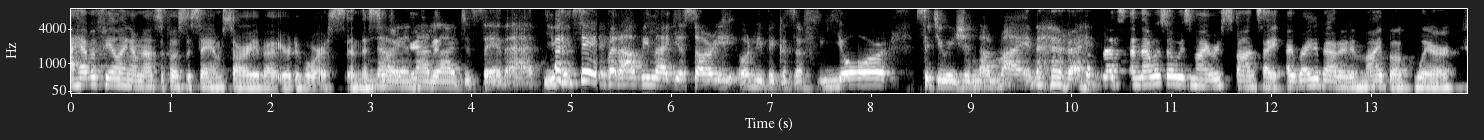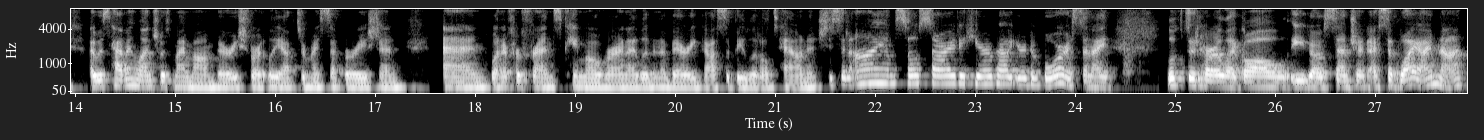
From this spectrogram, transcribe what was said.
I have a feeling I'm not supposed to say I'm sorry about your divorce and this. No, situation. you're not allowed to say that. You can say it, but I'll be like, "You're sorry only because of your situation, not mine." right? That's, and that was always my response. I, I write about it in my book where I was having lunch with my mom very shortly after my separation, and one of her friends came over, and I live in a very gossipy little town, and she said, "I am so sorry to hear about your divorce," and I looked at her like all egocentric. I said, "Why? I'm not."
